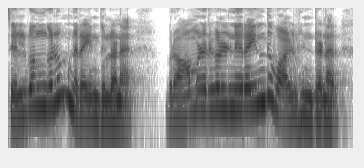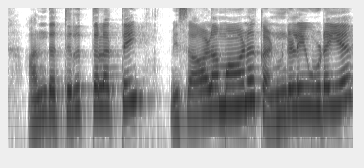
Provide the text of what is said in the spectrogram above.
செல்வங்களும் நிறைந்துள்ளன. பிராமணர்கள் நிறைந்து வாழ்கின்றனர். அந்த திருத்தலத்தை விசாலமான கண்களை உடைய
